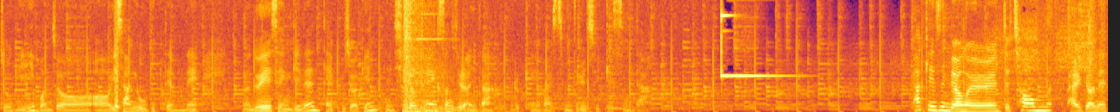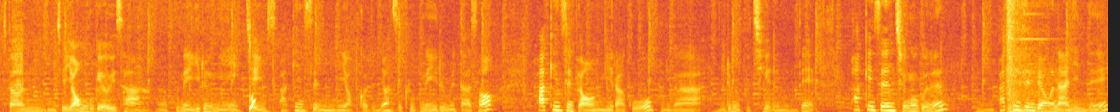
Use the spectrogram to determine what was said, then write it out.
쪽이 먼저 어, 이상이 오기 때문에 뇌에 생기는 대표적인 신경 퇴행성 질환이다 이렇게 말씀드릴 수 있겠습니다. 파킨슨병을 이제 처음 발견했던 이제 영국의 의사 분의 이름이 제임스 파킨슨이었거든요. 그래서 그분의 이름을 따서 파킨슨 병이라고 우리가 이름을 붙이게 됐는데 파킨슨 증후군은 음, 파킨슨 병은 아닌데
